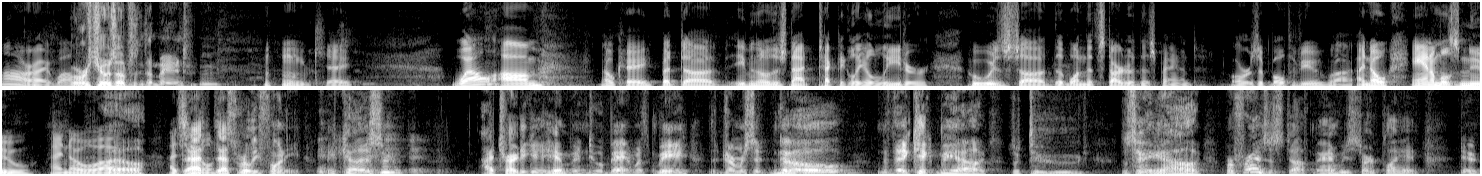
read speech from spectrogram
All right. Well. Whoever shows up's in the band. okay. Well, um, okay, but uh, even though there's not technically a leader, who is uh, the one that started this band, or is it both of you? Uh, I know Animals new. I know. Uh, Well, I that, that's really funny because I tried to get him into a band with me. The drummer said no. And they kicked me out. So, dude, let's hang out. We're friends and stuff, man. We just started playing, dude.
